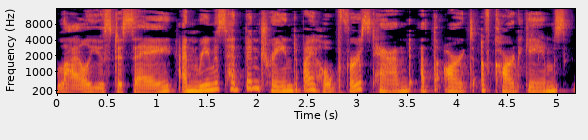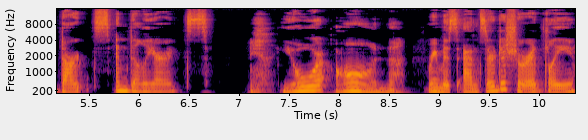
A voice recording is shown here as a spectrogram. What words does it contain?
Lyall used to say, and Remus had been trained by Hope firsthand at the art of card games, darts, and billiards. You're on, Remus answered assuredly.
